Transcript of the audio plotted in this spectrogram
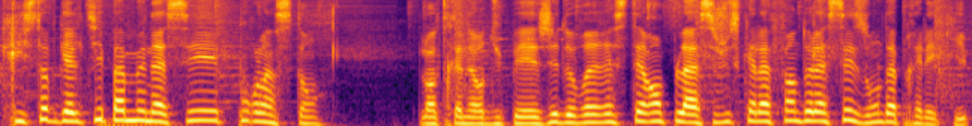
Christophe Galtier pas menacé pour l'instant. L'entraîneur du PSG devrait rester en place jusqu'à la fin de la saison d'après l'équipe.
